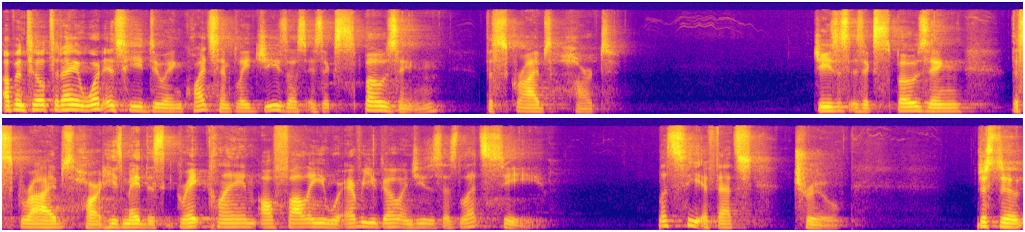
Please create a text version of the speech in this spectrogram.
up until today? What is he doing? Quite simply, Jesus is exposing the scribe's heart. Jesus is exposing the scribe's heart. He's made this great claim I'll follow you wherever you go. And Jesus says, Let's see. Let's see if that's true. Just to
